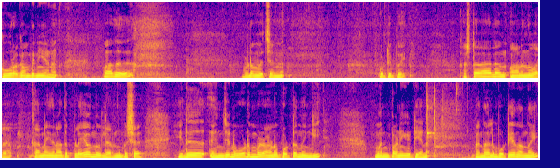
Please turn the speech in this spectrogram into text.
കൂറ കമ്പനിയാണ് അപ്പം അത് ഇവിടം വെച്ചങ്ങ് പൊട്ടിപ്പോയി. കഷ്ടകാലം ആണെന്ന് പറയാം. കാരണം ഇതിനകത്ത് പ്ലേ ഒന്നും ഇല്ലായിരുന്നു പക്ഷേ ഇത് എൻജിൻ ഓടുമ്പോഴാണ് പൊട്ടുന്നെങ്കിൽ വൻ പണി കിട്ടിയാണ് അപ്പോൾ എന്തായാലും പൊട്ടിയത് നന്നായി.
